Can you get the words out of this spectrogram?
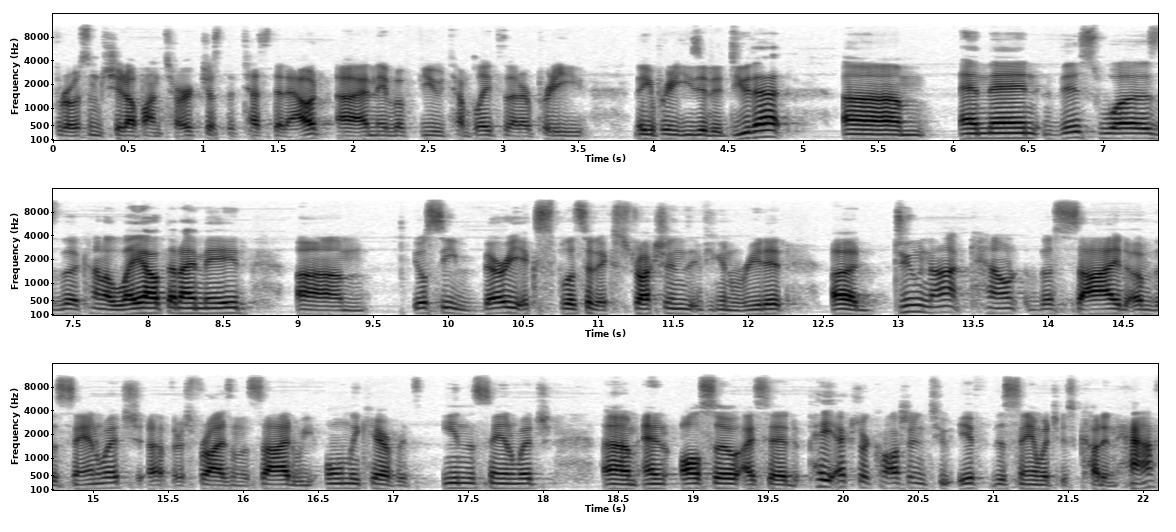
throw some shit up on Turk just to test it out. Uh, and they have a few templates that are pretty, make it pretty easy to do that. Um, and then this was the kind of layout that I made. Um, you'll see very explicit instructions if you can read it. Uh, do not count the side of the sandwich. Uh, if there's fries on the side, we only care if it's in the sandwich. Um, and also, I said pay extra caution to if the sandwich is cut in half,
